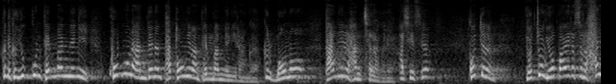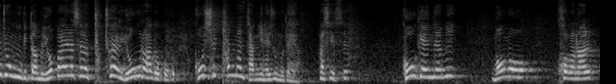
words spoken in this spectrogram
근데 그 육군 100만 명이 구분 안 되는 다 동일한 100만 명이라는 거예요. 그걸 모노 단일 항체라 그래요. 아시겠어요? 그때는 요쪽 요 바이러스는 한 종류이기 때문에 요 바이러스는 특초약 요구를 하고 그, 그 실탄만 장전해 주면 돼요. 아시겠어요? 그 개념이 monoclonal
